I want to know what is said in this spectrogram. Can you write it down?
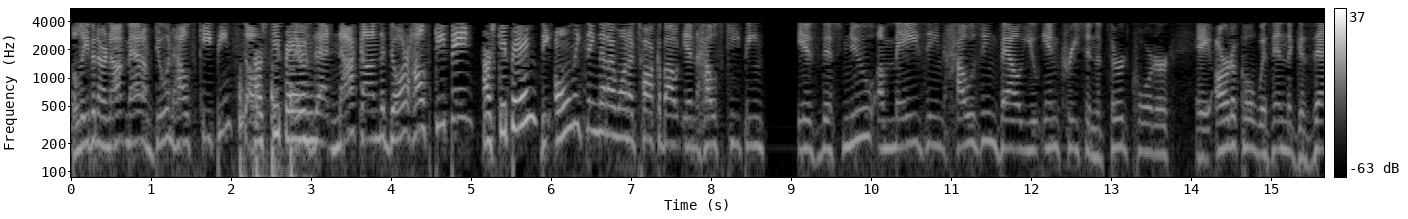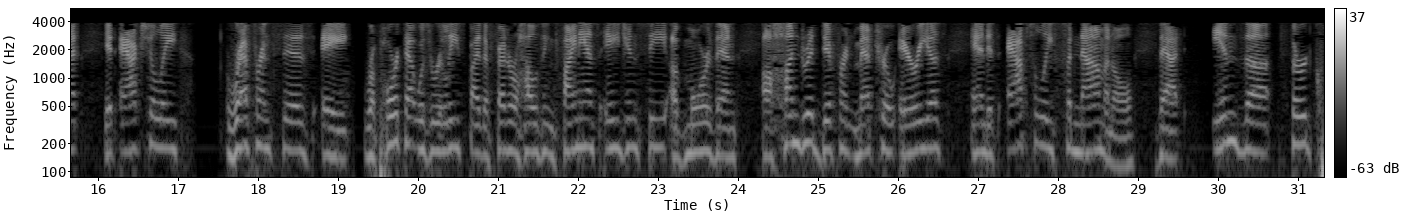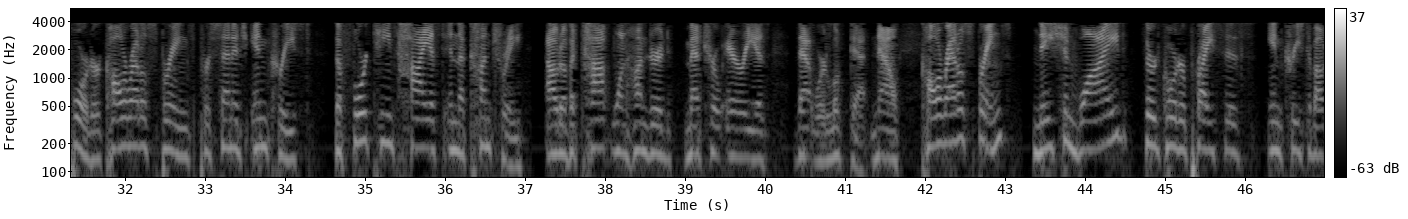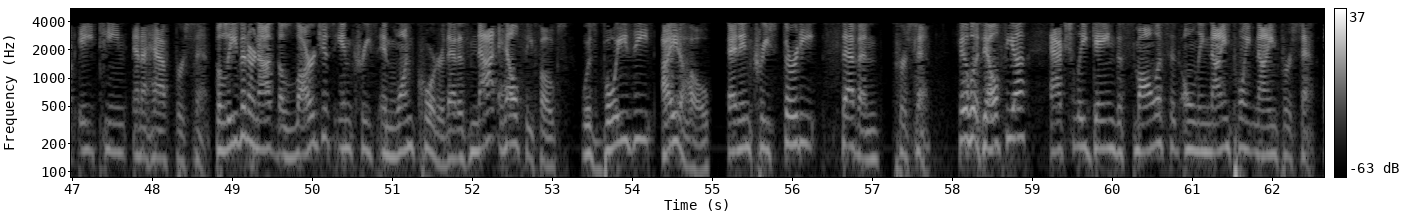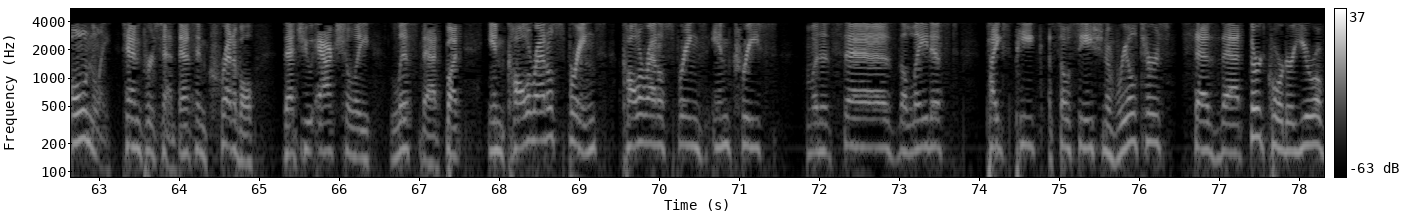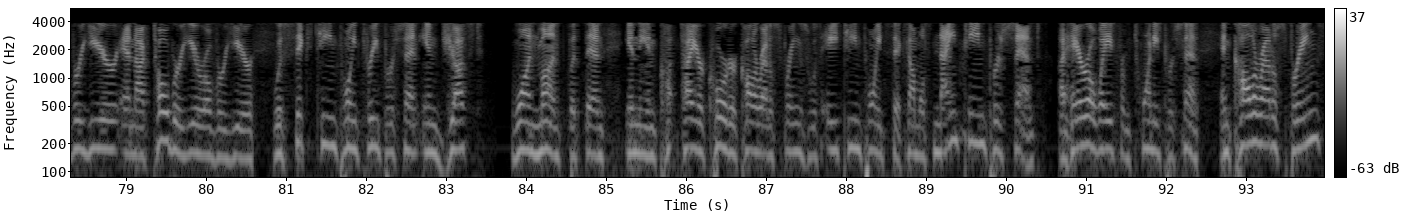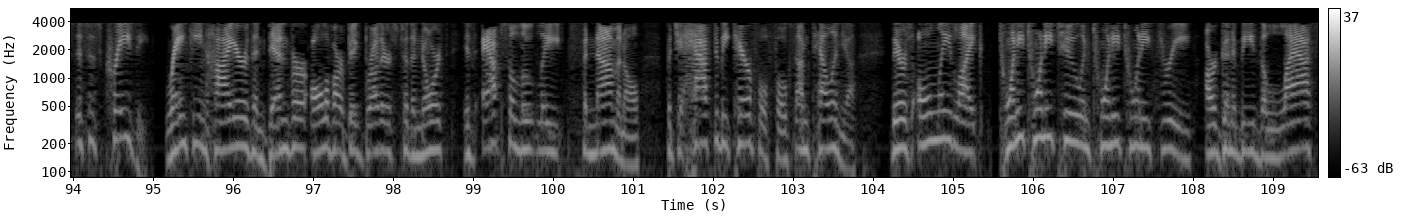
believe it or not, Matt, I'm doing housekeeping. So Housekeeping. there's that knock on the door. Housekeeping? Housekeeping? The only thing that I want to talk about in housekeeping is this new amazing housing value increase in the third quarter. A article within the Gazette. It actually references a report that was released by the Federal Housing Finance Agency of more than a hundred different metro areas, and it's absolutely phenomenal that in the third quarter, Colorado Springs percentage increased the 14th highest in the country out of a top 100 metro areas that were looked at. Now, Colorado Springs nationwide third quarter prices increased about 18.5%. Believe it or not, the largest increase in one quarter that is not healthy, folks, was Boise, Idaho, that increased 37%. Philadelphia actually gained the smallest at only 9.9%. Only 10%. That's incredible that you actually list that. But in Colorado Springs, Colorado Springs increase, what it says, the latest Pikes Peak Association of Realtors says that third quarter year over year and October year over year was 16.3% in just one month, but then in the entire quarter, Colorado Springs was 18.6, almost 19%, a hair away from 20%. And Colorado Springs, this is crazy. ranking higher than Denver, all of our big brothers to the north, is absolutely phenomenal. But you have to be careful, folks. I'm telling you, there's only like 2022 and 2023 are going to be the last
